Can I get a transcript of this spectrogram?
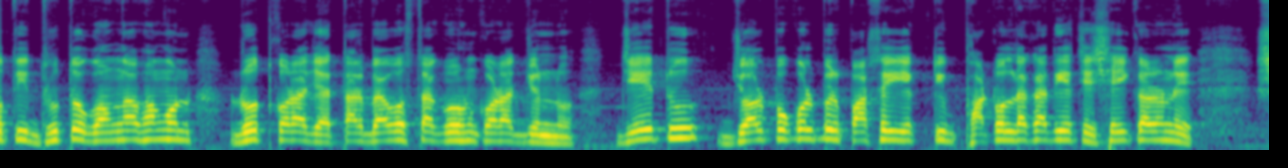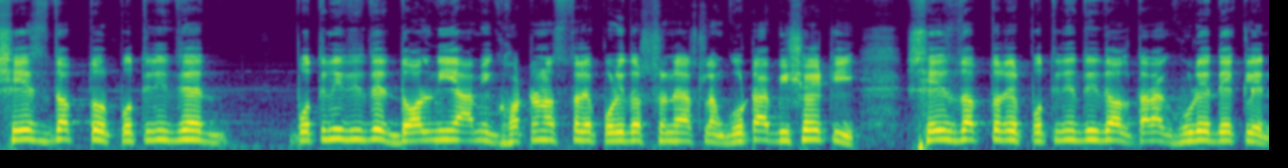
অতি দ্রুত গঙ্গা ভাঙন রোধ করা যায় তার ব্যবস্থা গ্রহণ করার জন্য। যেহেতু জল প্রকল্পের পাশেই একটি ফাটল দেখা দিয়েছে, সেই কারণে সেচ দপ্তর প্রতিনিধিদের প্রতিনিধিদের দল নিয়ে আমি ঘটনাস্থলে পরিদর্শনে আসলাম। গোটা বিষয়টি সেচ দপ্তরের প্রতিনিধি দল তারা ঘুরে দেখলেন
